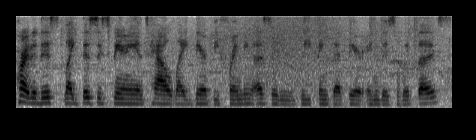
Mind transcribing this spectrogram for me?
part of this, like this experience, how like they're befriending us and we think that they're in this with us.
